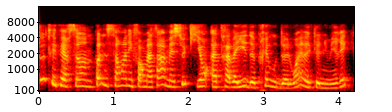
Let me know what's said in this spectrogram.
toutes les personnes, pas nécessairement les formateurs, mais ceux qui ont à travailler de près ou de loin avec le numérique,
